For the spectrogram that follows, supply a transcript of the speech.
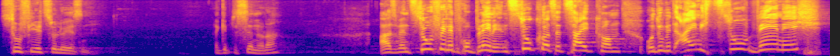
zu viel zu lösen. Da gibt es Sinn, oder? Also wenn zu viele Probleme in zu kurzer Zeit kommen und du mit eigentlich zu wenig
